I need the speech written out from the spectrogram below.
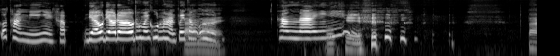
ก็ทางนี้ไงครับ เดี๋ยวเดี๋ยวเดี๋ยวทำไมคุณหันไปทางอื่นลายทางไหนโอเค ตา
